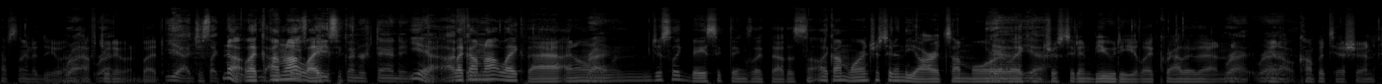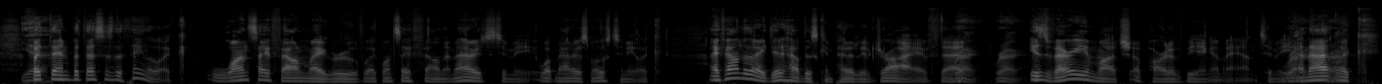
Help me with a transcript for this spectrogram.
have something to do in Right, right. the afternoon. But yeah, just like No, like, I'm not like- basic understanding. yeah, I like I'm you. not like that. I don't Right. just like basic things like that. That's not like I'm more interested in the arts. I'm more Yeah, like yeah. interested in beauty, like rather than Right, right. you know competition. Yeah. But then, but this is the thing though. Like once I found my groove, like once I found that matters to me, what matters most to me, like I found that I did have this competitive drive that right, right. is very much a part of being a man to me Right, and that like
